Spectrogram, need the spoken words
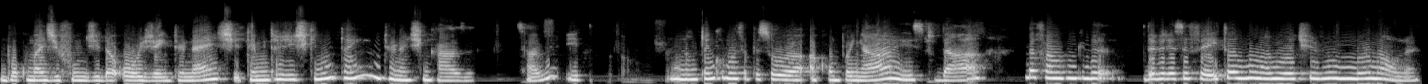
um pouco mais difundida hoje a internet, tem muita gente que não tem internet em casa, sabe? E Exatamente. não tem como essa pessoa acompanhar e estudar da forma como que de, deveria ser feita no ano letivo normal, né?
